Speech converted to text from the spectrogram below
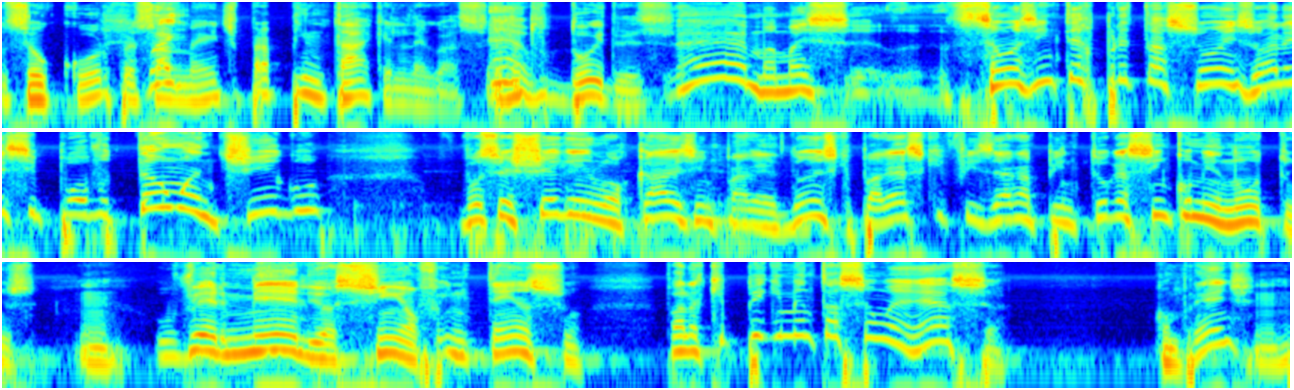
o seu corpo, a sua Mas- mente, pra pintar aquele negócio. É, É, muito doido isso. É, ma- mas eh, são as interpretações. Olha esse povo tão antigo. Você chega em locais, em paredões, que parece que fizeram a pintura cinco minutos. Hum. O vermelho, assim, ó, intenso. Fala, que pigmentação é essa? Compreende? Uhum.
